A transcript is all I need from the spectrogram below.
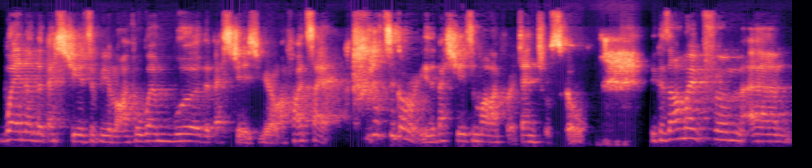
when are the best years of your life or when were the best years of your life? I'd say categorically the best years of my life were at dental school because I went from um,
